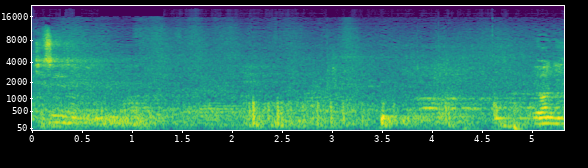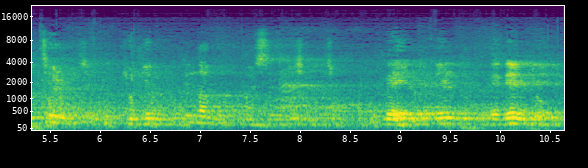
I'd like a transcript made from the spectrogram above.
기승 선수 연 이틀 지금 경기를 뛴다고 말씀하신 거죠? 내일. 내일도 네, 내일도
